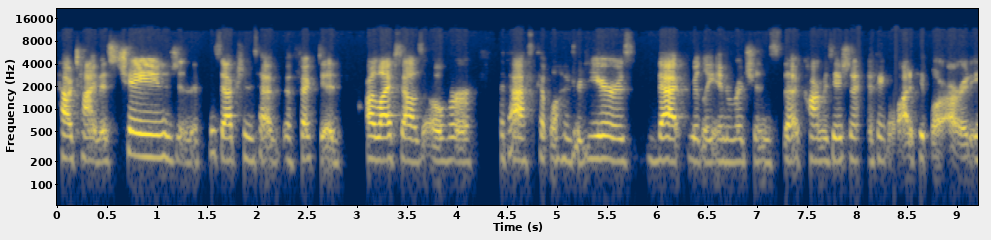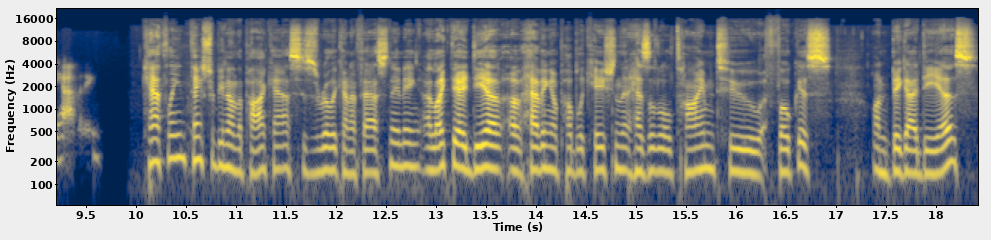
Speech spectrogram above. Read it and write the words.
how time has changed and the perceptions have affected our lifestyles over the past couple hundred years that really enriches the conversation i think a lot of people are already having Kathleen, thanks for being on the podcast. This is really kind of fascinating. I like the idea of having a publication that has a little time to focus on big ideas.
